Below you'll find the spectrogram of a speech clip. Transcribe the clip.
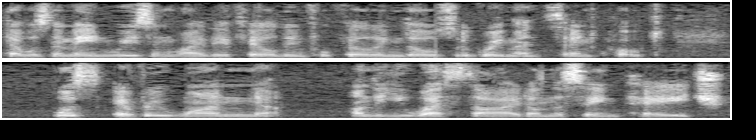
That was the main reason why they failed in fulfilling those agreements, end quote. Was everyone on the U.S. side on the same page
